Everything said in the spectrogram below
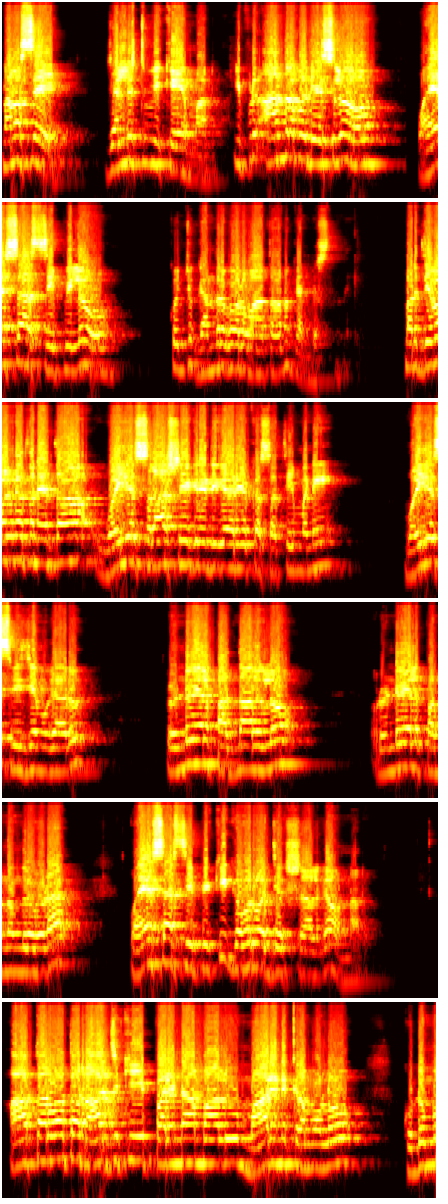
నమస్తే జర్నలిస్ట్ వికేఎంఆర్ ఇప్పుడు ఆంధ్రప్రదేశ్లో వైఎస్ఆర్సీపీలో కొంచెం గందరగోళ వాతావరణం కనిపిస్తుంది. మరి దివంగత నేత వైఎస్ రాజశేఖర రెడ్డి గారి యొక్క సతీమణి వైఎస్ విజయమ్మ గారు రెండు వేల పద్నాలుగులో రెండు వేల పంతొమ్మిదిలో కూడా వైఎస్ఆర్సీపీకి గౌరవ అధ్యక్షురాలుగా ఉన్నారు. ఆ తర్వాత రాజకీయ పరిణామాలు మారిన క్రమంలో కుటుంబ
